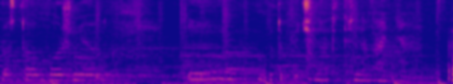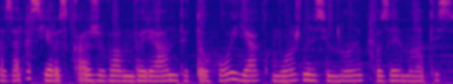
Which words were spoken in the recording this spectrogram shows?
просто обожнюю. І буду починати тренування. А зараз я розкажу вам варіанти того, як можна зі мною позайматись.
